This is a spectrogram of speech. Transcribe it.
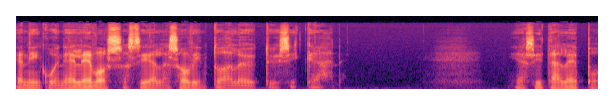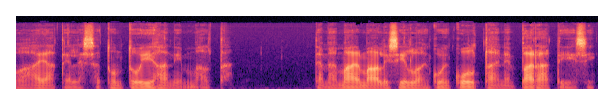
ja niin kuin ei levossa siellä sovintoa löytyisikään. Ja sitä lepoa ajatellessa tuntuu ihanimmalta. Tämä maailma oli silloin kuin kultainen paratiisi,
